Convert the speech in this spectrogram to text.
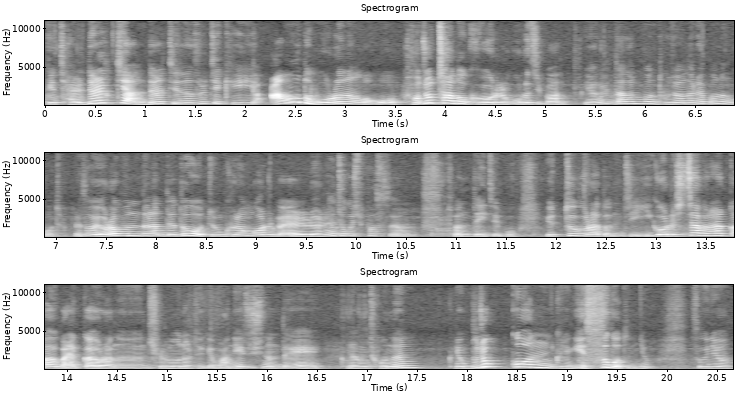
그게 잘 될지 안 될지는 솔직히 아무도 모르는 거고 저조차도 그거를 모르지만 그냥 일단 한번 도전을 해보는 거죠. 그래서 여러분들한테도 좀 그런 거를 말을 해주고 싶었어요. 저한테 이제 뭐 유튜브라든지 이거를 시작을 할까요 말까요 라는 질문을 되게 많이 해주시는데 그냥 저는 그냥 무조건 그냥 예스거든요. 그래서 그냥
